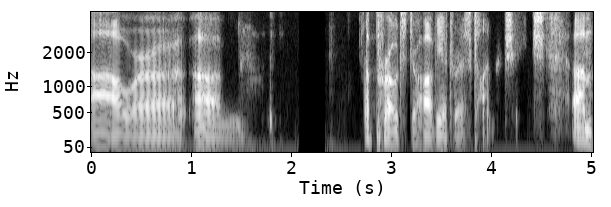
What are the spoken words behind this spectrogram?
our um, approach to how we address climate change. Um,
